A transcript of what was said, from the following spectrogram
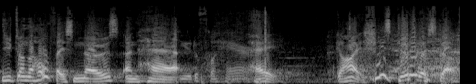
you've done the whole face, nose and hair. Beautiful hair. Hey, guys, she's good at this stuff.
